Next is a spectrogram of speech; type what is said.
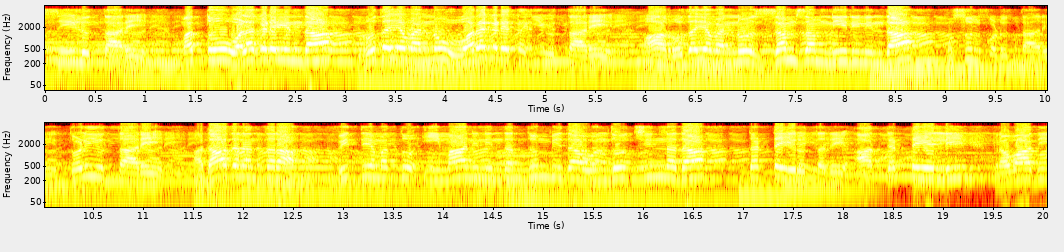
ಸೀಳುತ್ತಾರೆ. ಮತ್ತು ಒಳಗಡೆಯಿಂದ ಹೃದಯವನ್ನು ಹೊರಗಡೆ ತೆಗೆಯುತ್ತಾರೆ. ಆ ಹೃದಯವನ್ನು ಜಮ್ ಜಮ್ ನೀರಿನಿಂದ ಉಸುಲ್ ಕೊಡುತ್ತಾರೆ, ತೊಳೆಯುತ್ತಾರೆ. ಅದಾದ ನಂತರ ವಿದ್ಯೆ ಮತ್ತು ಈಮಾನಿನಿಂದ ತುಂಬಿದ ಒಂದು ಚಿನ್ನದ ತಟ್ಟೆ ಇರುತ್ತದೆ. ಆ ತಟ್ಟೆಯಲ್ಲಿ ಪ್ರವಾದಿ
